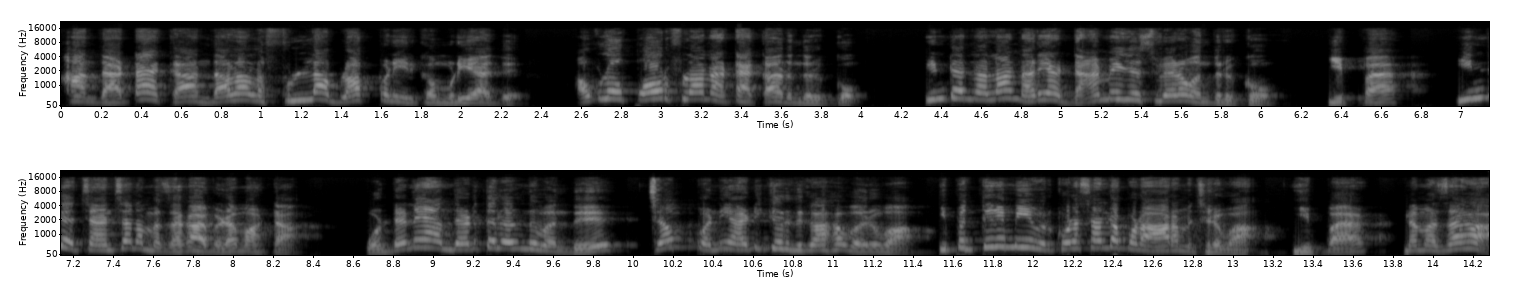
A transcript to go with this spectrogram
அந்த அட்டாக்கை அந்த ஆளால ஃபுல்லா பிளாக் பண்ணிருக்க முடியாது. அவ்வளவு பவர்ஃபுல்லான அட்டாக்கா இருந்திருக்கும். இன்டர்னலா நிறைய டேமேஜஸ் வேற வந்திருக்கும். இப்ப இந்த சான்ஸை நம்ம ஜகா விட மாட்டான். உடனே அந்த இடத்துல இருந்து வந்து ஜம்ப் பண்ணி அடிக்கிறதுக்காக வருவான் இப்ப திரும்பி இவர் கூட சண்டை போட ஆரம்பிச்சிருவான் இப்ப நம்ம ஜகா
